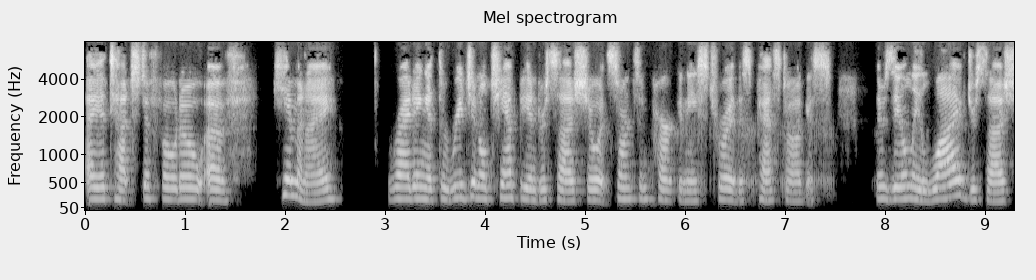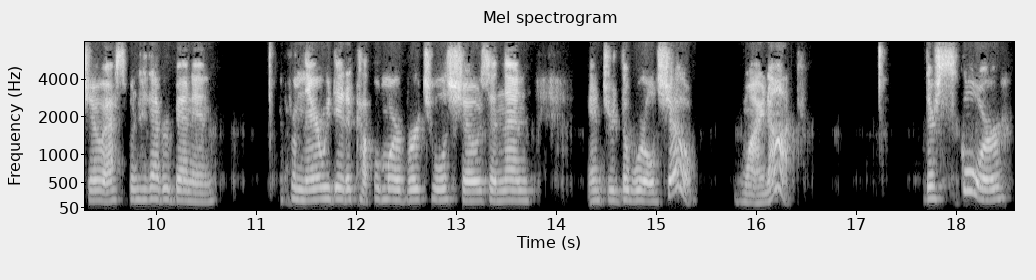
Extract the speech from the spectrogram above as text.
I attached a photo of Kim and I riding at the regional champion dressage show at Sorensen Park in East Troy this past August. It was the only live dressage show Aspen had ever been in. From there, we did a couple more virtual shows and then entered the world show. Why not? Their score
